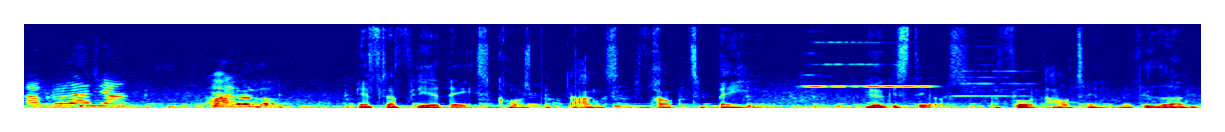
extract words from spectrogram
Amrullah Efter flere dages korrespondence frem og tilbage, lykkedes det os at få en aftale med lederen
